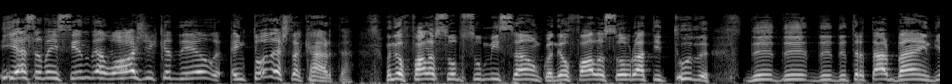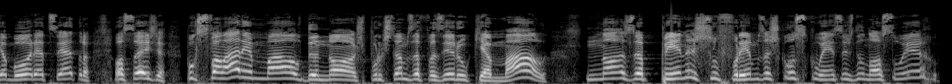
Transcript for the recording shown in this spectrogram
E essa vem sendo a lógica dele em toda esta carta. Quando ele fala sobre submissão, quando ele fala sobre a atitude de, de, de, de, tratar bem, de amor, etc. Ou seja, porque se falarem mal de nós porque estamos a fazer o que é mal, nós apenas sofremos as consequências do nosso erro.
